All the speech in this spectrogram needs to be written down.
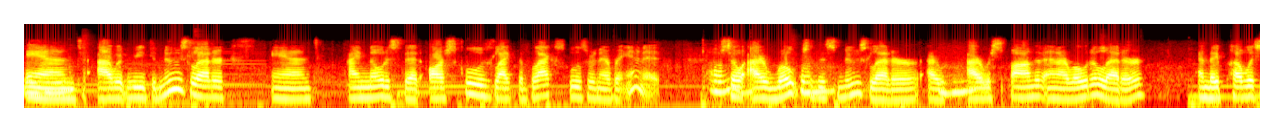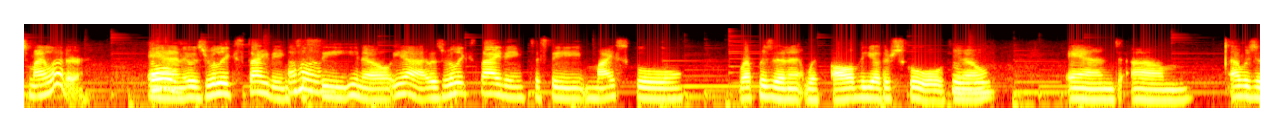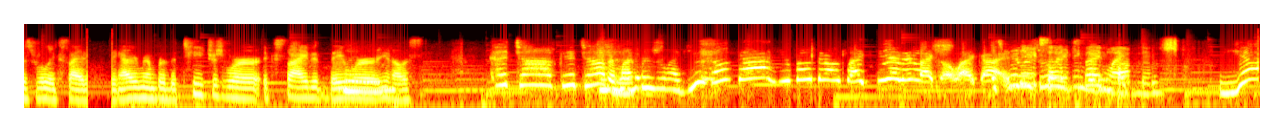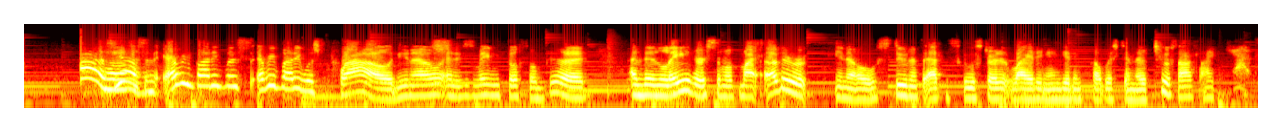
Mhm. And I would read the newsletter, and I noticed that our schools, like the black schools, were never in it. Oh. So I wrote to Mhm. this newsletter. I, Mhm. I responded and I wrote a letter, and they published my letter. Oh. And it was really exciting Uh-huh. to see, you know, yeah, it was really exciting to see my school represented with all the other schools, you know. Mm-hmm. And um, I was just really excited. I remember the teachers were excited. They were, you know, good job, good job. And my friends were like, you wrote that? You wrote that? I was like, yeah. They're like, oh my God. it's And it was really exciting Like, published. yes, Yeah. yes, and everybody was everybody was proud, you know, and it just made me feel so good. And then later, some of my other, you know, students at the school started writing and getting published in there too. So I was like, yes.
